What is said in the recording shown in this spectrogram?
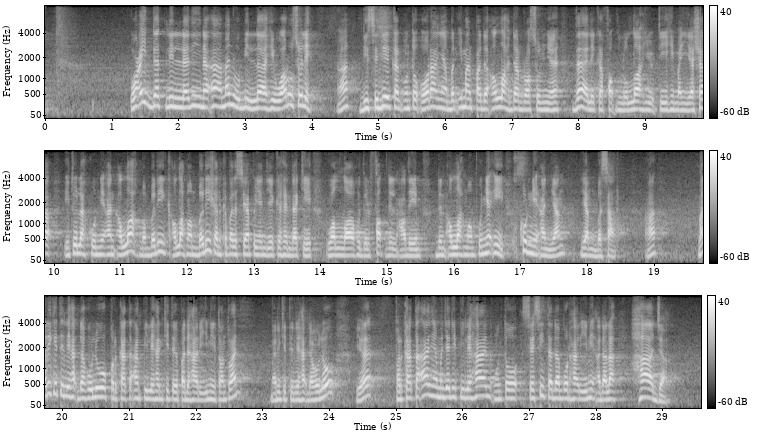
Uiddat lil ladina amanu billahi wa rusulihi ha, disediakan untuk orang yang beriman pada Allah dan Rasulnya. Zalika fadlullah yu'tihi man yasha. Itulah kurniaan Allah memberi Allah memberikan kepada siapa yang dia kehendaki. Wallahu dzul fadlil azim. Dan Allah mempunyai kurniaan yang yang besar. Ha? Mari kita lihat dahulu perkataan pilihan kita pada hari ini tuan-tuan mari kita lihat dahulu ya perkataan yang menjadi pilihan untuk sesi tadabbur hari ini adalah haja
